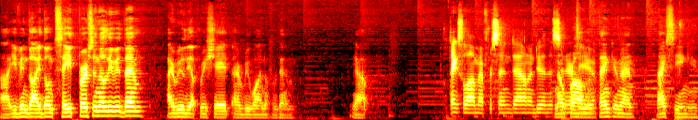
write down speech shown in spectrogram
uh, even though i don't say it personally with them I really appreciate every one of them. Yeah. Thanks a lot, man, for sitting down and doing this no interview. problem. Thank you, man. Nice seeing you.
